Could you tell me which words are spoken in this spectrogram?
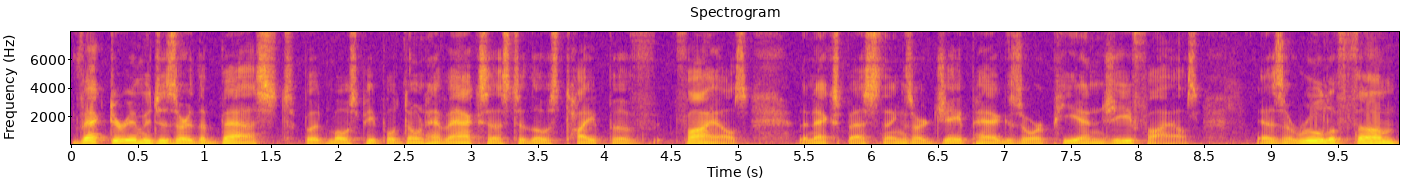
Vector images are the best, but most people don't have access to those type of files. The next best things are JPEGs or PNG files. As a rule of thumb,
